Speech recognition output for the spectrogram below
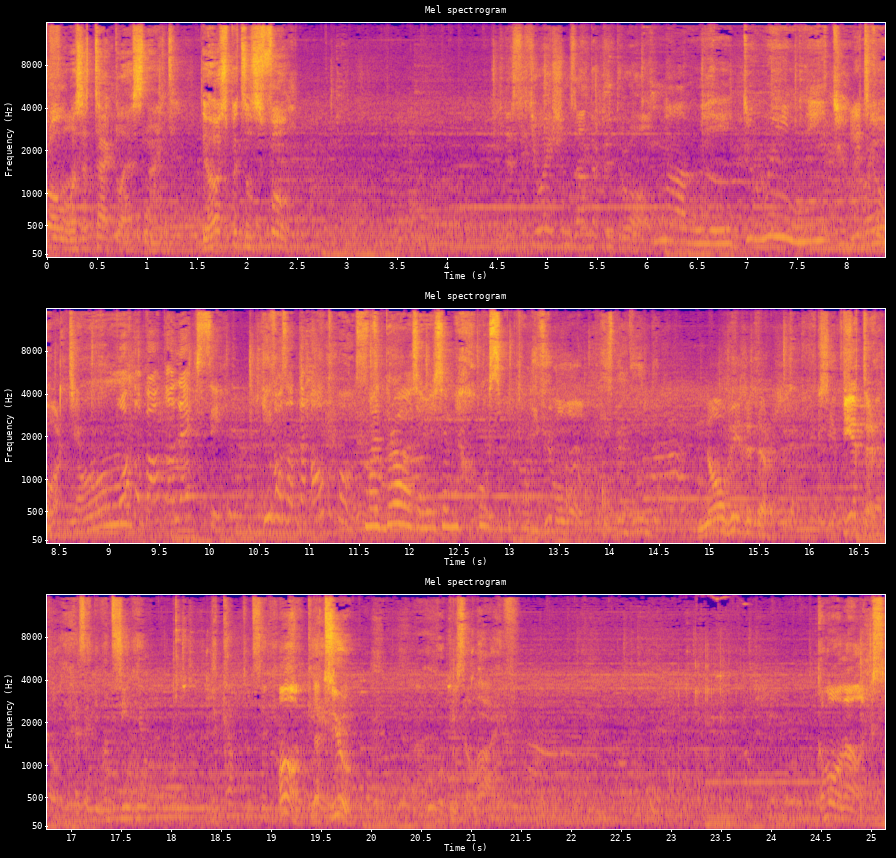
Another patrol was attacked last night. The hospital's full. The situation's under control. Mommy, do we need to Let's go, Artyom. What about Alexei? He was at the outpost. My brother is in the hospital. Leave him alone. He's been wounded. No visitors. Except Pieter. Has anyone seen him? The captain said he oh, was Oh, okay. that's you. I hope he's alive. Come on, Alex.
